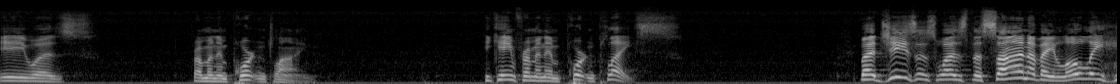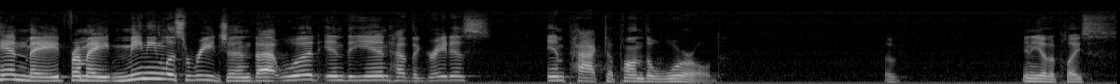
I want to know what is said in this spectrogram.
He was from an important line. He came from an important place. But Jesus was the son of a lowly handmaid from a meaningless region that would, in the end, have the greatest impact upon the world of any other place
